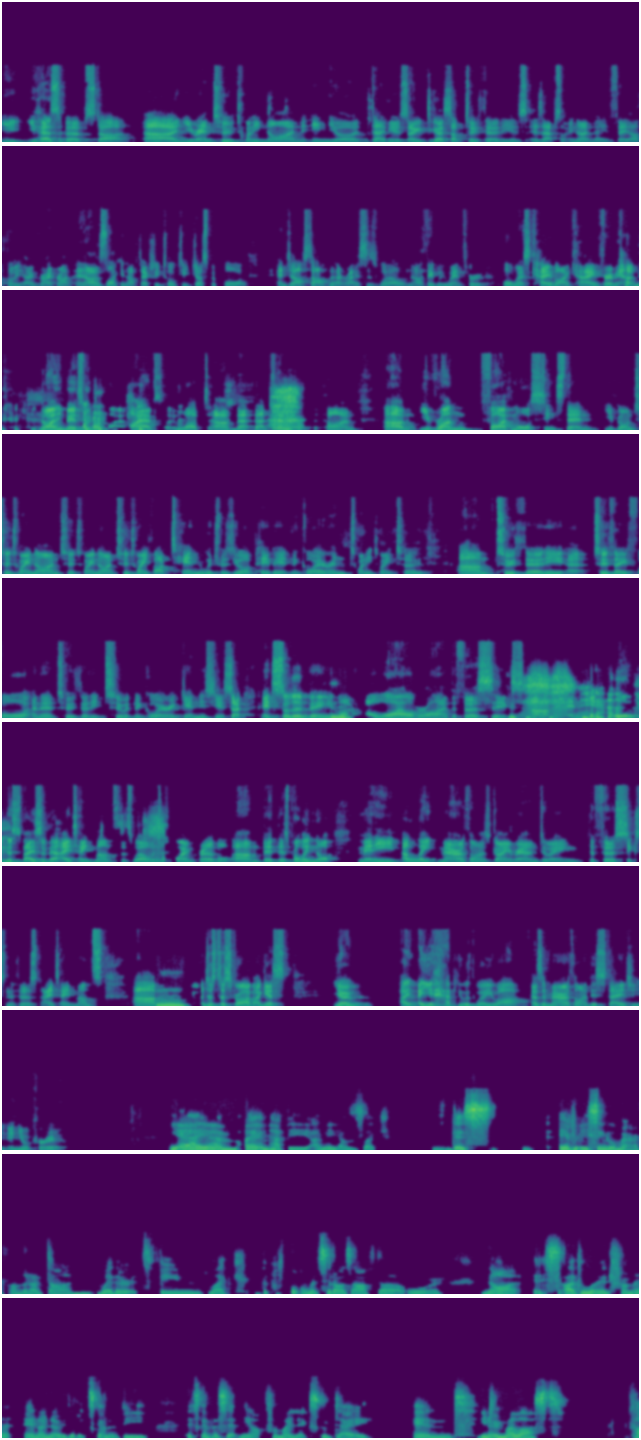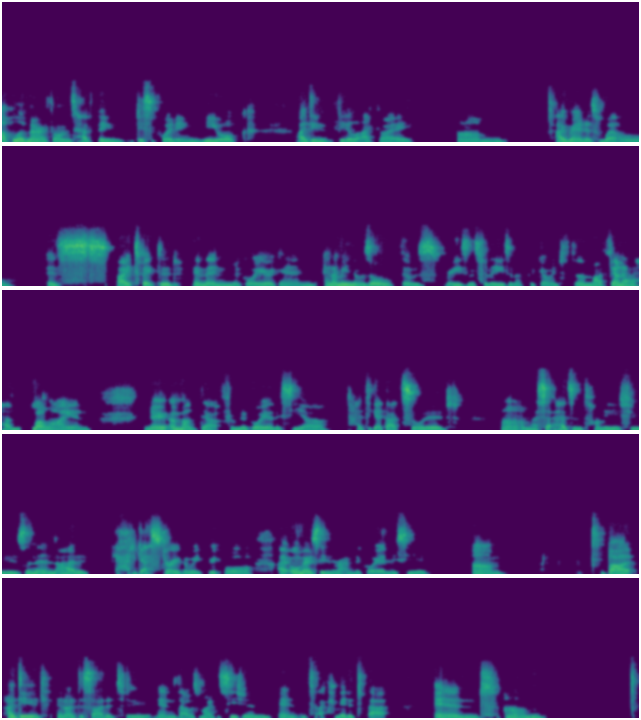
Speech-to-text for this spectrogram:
you you had a superb start. Uh, you ran two twenty nine in your debut, so to go sub two thirty is is absolutely no mean feat. I thought you had a great run, and I was lucky enough to actually talk to you just before and just after that race as well. And I think we went through almost K by K for about ninety minutes, which I, I, absolutely loved um, that that at the time. Um, you've run five more since then. You've gone 229, 229, 225, 10, which was your PB at Nagoya in 2022 um, 230, uh, 234, and then 232 at Nagoya again this year. So it's sort of been mm. like a wild ride, the first six, um, and in, all in the space of about 18 months as well, which is quite incredible. Um, there, there's probably not many elite marathoners going around doing the first six in the first 18 months. Um, mm. Just describe, I guess, you know, are, are, you happy with where you are as a marathon at this stage in, in your career? Yeah, I am. I am happy. I mean, I was like, this every single marathon that I've done, whether it's been like the performance that I was after or not, it's I've learned from it and I know that it's gonna be it's gonna set me up for my next good day. And, you know, my last couple of marathons have been disappointing. New York, I didn't feel like I um I ran as well as I expected, and then Nagoya again. And I mean, there was all there was reasons for these, and I could go into them. I found out I had low iron, you know, a month out from Nagoya this year. Had to get that sorted. Um, I had some tummy issues, and then I had a had gastro the week before. I almost didn't run Nagoya this year. Um, but I did, and I decided to, and that was my decision, and I committed to that and um,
